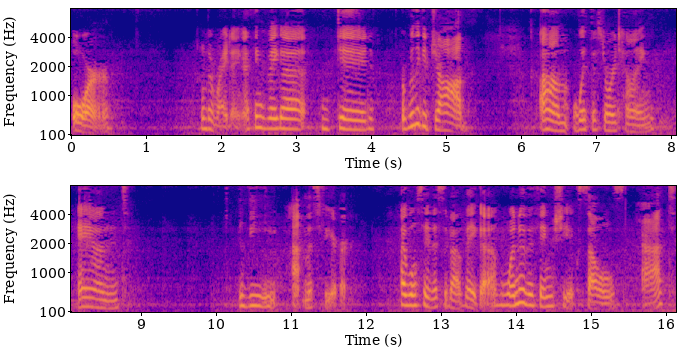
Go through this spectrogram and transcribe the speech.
or the writing. I think Vega did a really good job um, with the storytelling and the atmosphere. I will say this about Vega. One of the things she excels at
